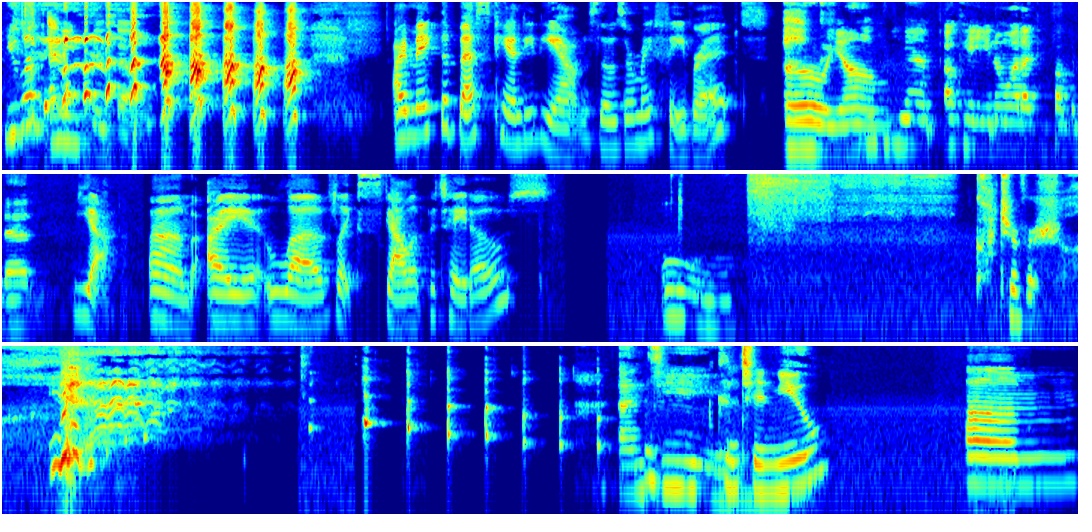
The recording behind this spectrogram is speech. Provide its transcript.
You like any food though. I make the best candied yams. Those are my favorite. Oh, yum. yeah. Okay, you know what? I can fuck with that. Yeah. Um, I love like scallop potatoes. Ooh. Controversial. Auntie. Continue. Um,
